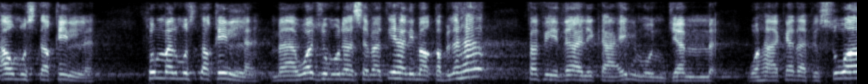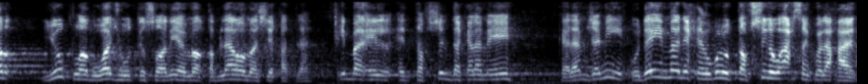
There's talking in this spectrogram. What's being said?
أو مستقلة ثم المستقلة ما وجه مناسبتها لما قبلها ففي ذلك علم جم. وهكذا في الصور يطلب وجه اتصالية ما قبلها وما سيقت له يبقى التفصيل ده كلام إيه؟ كلام جميل. ودايما إحنا بنقول التفصيل هو أحسن كل حاجة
